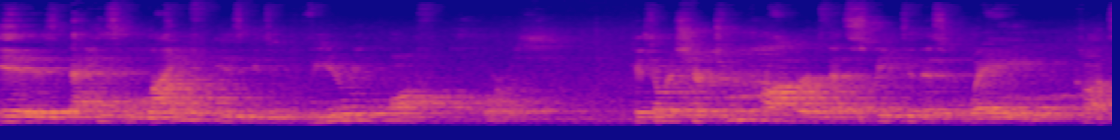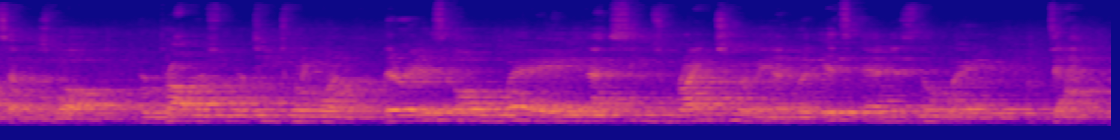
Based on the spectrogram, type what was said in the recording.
is that his life is, is veering off. Okay, so I'm going to share two proverbs that speak to this way concept as well. For Proverbs 14 21, there is a way that seems right to a man, but its end is the way of death.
